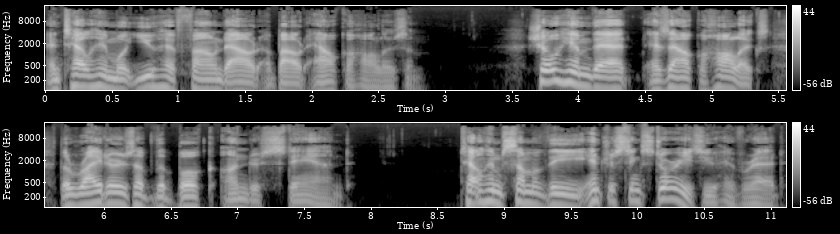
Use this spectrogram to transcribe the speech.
and tell him what you have found out about alcoholism. Show him that, as alcoholics, the writers of the book understand. Tell him some of the interesting stories you have read.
